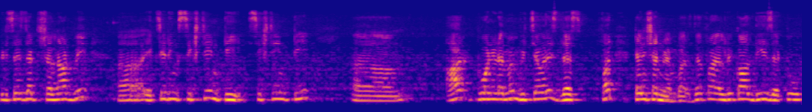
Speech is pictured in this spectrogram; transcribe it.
it says that shall not be uh, exceeding 16t 16t um, or 200 mm whichever is less for tension members. Therefore i'll recall these uh, two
